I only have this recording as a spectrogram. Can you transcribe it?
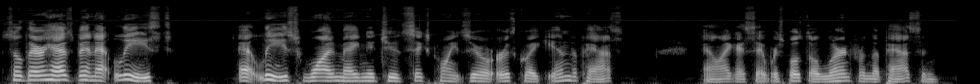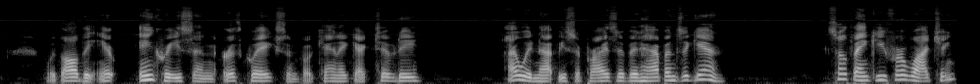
So there has been at least, at least one magnitude 6.0 earthquake in the past. And like I said, we're supposed to learn from the past. And with all the increase in earthquakes and volcanic activity, I would not be surprised if it happens again. So thank you for watching.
